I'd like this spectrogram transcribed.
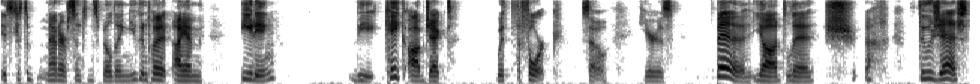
It's just a matter of sentence building. You can put, I am eating the cake object with the fork. So here's be, yod, le, sh, thujeth,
